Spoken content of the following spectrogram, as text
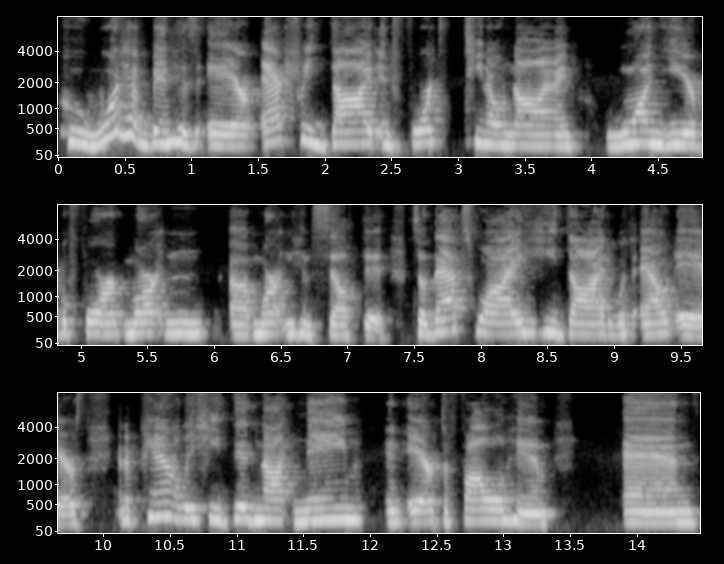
who would have been his heir, actually died in 1409, one year before Martin uh, Martin himself did. So that's why he died without heirs. And apparently, he did not name an heir to follow him. And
